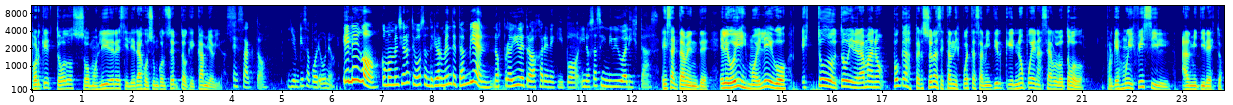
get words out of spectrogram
Porque todos somos líderes y el liderazgo es un concepto que cambia vidas. exacto. Y empieza por uno. El ego, como mencionaste vos anteriormente, también nos prohíbe trabajar en equipo y nos hace individualistas. Exactamente. El egoísmo, el ego, es todo, todo viene a la mano. Pocas personas están dispuestas a admitir que no pueden hacerlo todo. Porque es muy difícil admitir esto.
